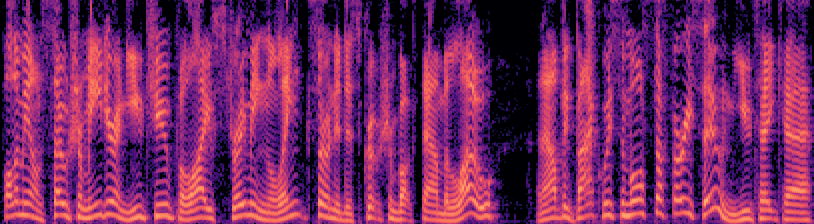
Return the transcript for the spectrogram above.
Follow me on social media and YouTube for live streaming. Links are in the description box down below. And I'll be back with some more stuff very soon. You take care.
